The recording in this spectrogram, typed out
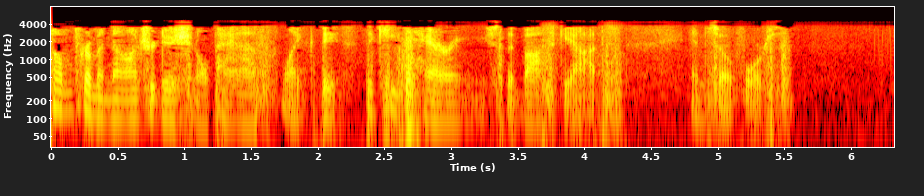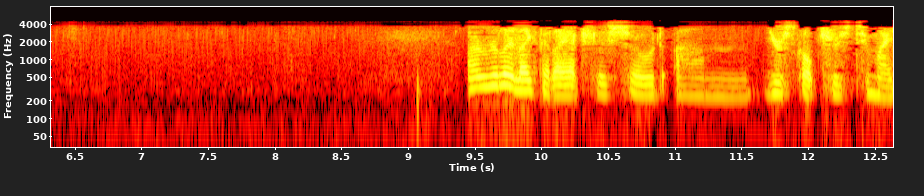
come from a non-traditional path, like the, the Keith Harings, the Basquiats, and so forth. I really like that I actually showed um, your sculptures to my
